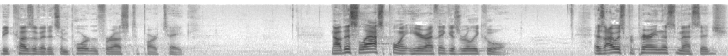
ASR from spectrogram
because of it. It's important for us to partake. Now, this last point here I think is really cool. As I was preparing this message,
